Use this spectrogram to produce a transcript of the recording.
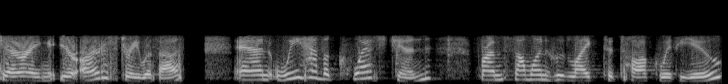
sharing your artistry with us. And we have a question from someone who'd like to talk with you.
